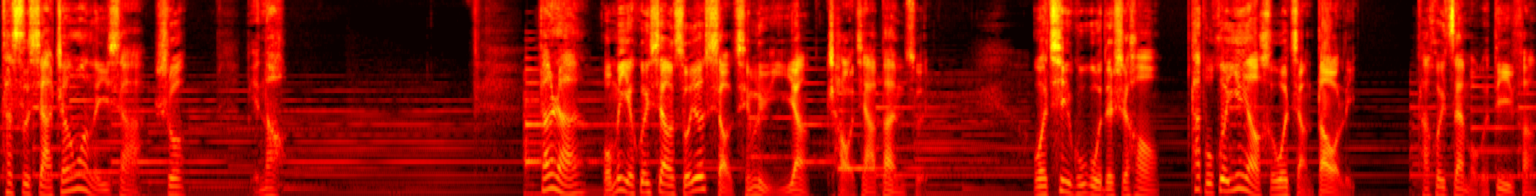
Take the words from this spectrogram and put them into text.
他四下张望了一下，说：“别闹。”当然，我们也会像所有小情侣一样吵架拌嘴。我气鼓鼓的时候，他不会硬要和我讲道理，他会在某个地方，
